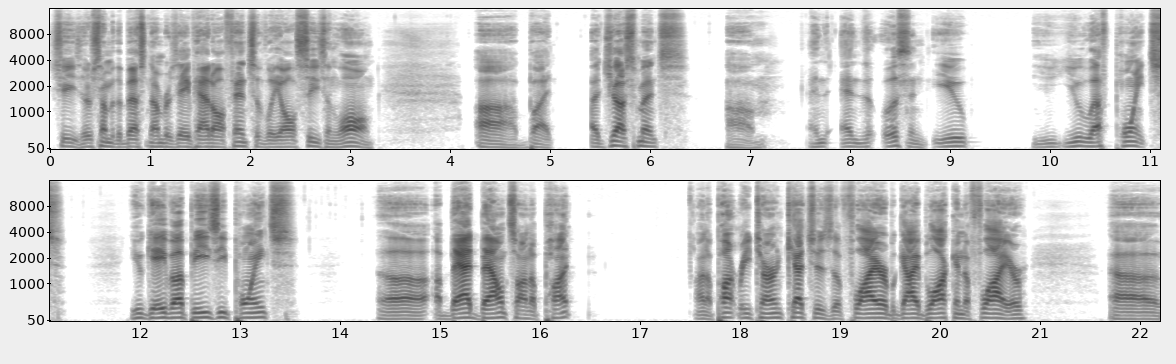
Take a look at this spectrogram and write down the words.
Geez, they're some of the best numbers they've had offensively all season long. Uh, but adjustments, um, and and listen, you you you left points. You gave up easy points. Uh, a bad bounce on a punt, on a punt return, catches a flyer, a guy blocking a flyer. Uh,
